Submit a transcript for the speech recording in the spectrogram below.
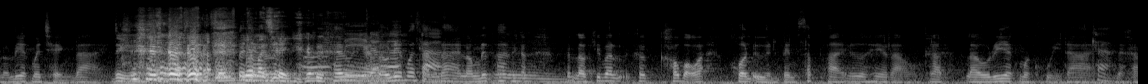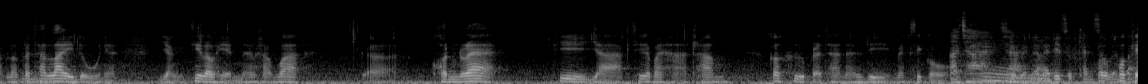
เราเรียกมาเฉ่งได้จริงป็นเรียกมาเฉ่งคือแค่ดีนะคะเราเรียกมาสั่งค่ะได้ลองนึกภาพสิครับอืมเราคิดว่าเขาเขาบอกว่าคนอื่นเป็นซัพพลายเออร์ให้เราครับเราเรียกมาคุยได้ค่ะนะครับแล้วก็ถ้าไล่ดูเนี่ยอย่างที่เราเห็นนะครับว่าเอ่อคนแรกที่อยากที่จะไปหาทรัมป์ก็คือประธานาธิบดีเม็กซิโกอ่าใช่ใช่อืมแล้วในที่สุดแคนเซิลกันเพราะไปแก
